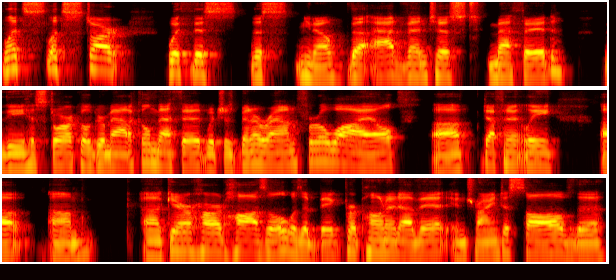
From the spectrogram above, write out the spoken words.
let's let's start with this this you know the Adventist method, the historical grammatical method, which has been around for a while. Uh, definitely, uh, um, uh, Gerhard Hasel was a big proponent of it in trying to solve the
